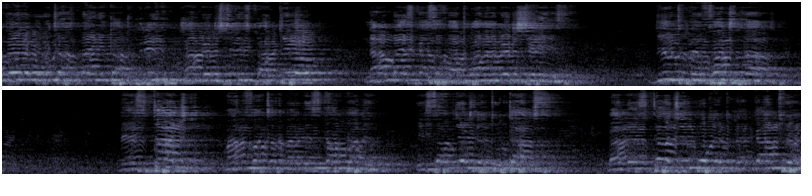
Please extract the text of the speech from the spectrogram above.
available, which has buying it at 300 shillings per kilo, now buys cassava at 100 shillings. Due to the fact that the starch manufactured by this company is subjected to tax, but the starch imported to the country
